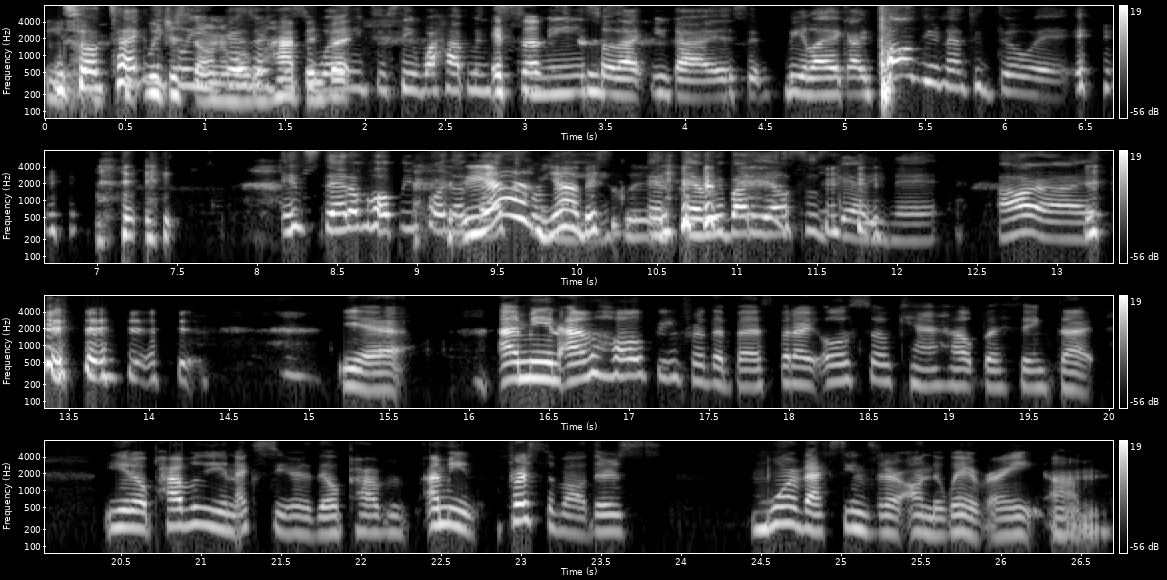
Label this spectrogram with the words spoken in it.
you know, so technically we just don't know what will happen. Waiting but to see what happens to sucks, me, so that you guys be like, "I told you not to do it." Instead of hoping for the yeah, yeah, basically, and everybody else was getting it. All right. yeah, I mean, I'm hoping for the best, but I also can't help but think that you know, probably next year they'll probably. I mean, first of all, there's more vaccines that are on the way, right? Um,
